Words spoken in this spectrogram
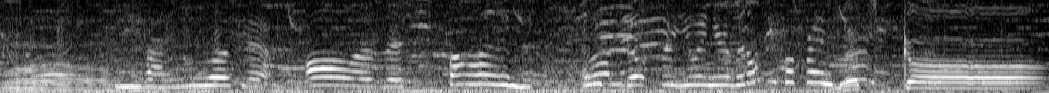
Whoa. Levi, look at all of this fun. And it's built for you and your little people friends. Let's go!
